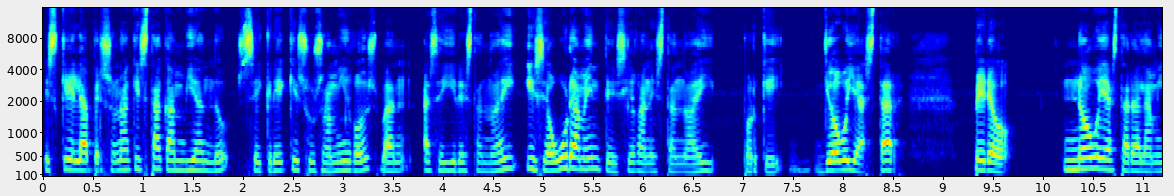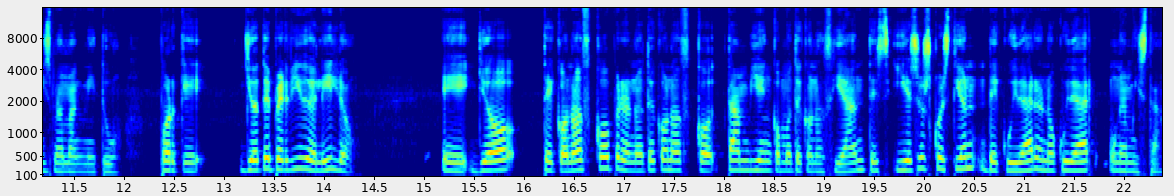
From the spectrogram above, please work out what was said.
es que la persona que está cambiando se cree que sus amigos van a seguir estando ahí y seguramente sigan estando ahí, porque yo voy a estar, pero no voy a estar a la misma magnitud, porque yo te he perdido el hilo. Eh, yo te conozco, pero no te conozco tan bien como te conocía antes, y eso es cuestión de cuidar o no cuidar una amistad.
